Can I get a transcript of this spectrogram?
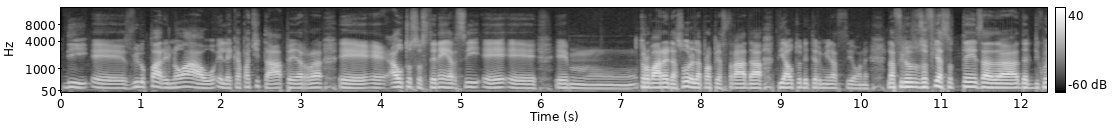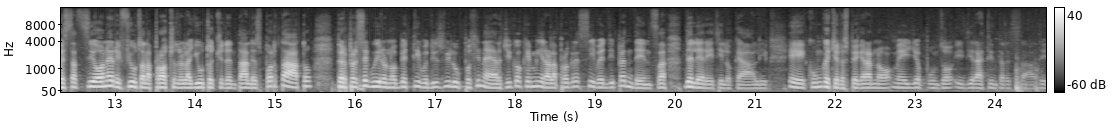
di eh, sviluppare il know-how e le capacità per eh, eh, autosostenersi e, e, ehm, trovare da sole la propria strada di autodeterminazione. La filosofia sottesa da- del- di questa azione rifiuta l'approccio dell'aiuto occidentale esportato per perseguire un obiettivo di sviluppo sinergico che mira alla progressiva indipendenza delle reti locali. E comunque ce lo spiegheranno meglio appunto i diretti interessati.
